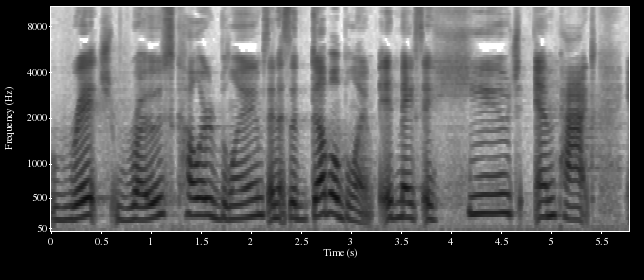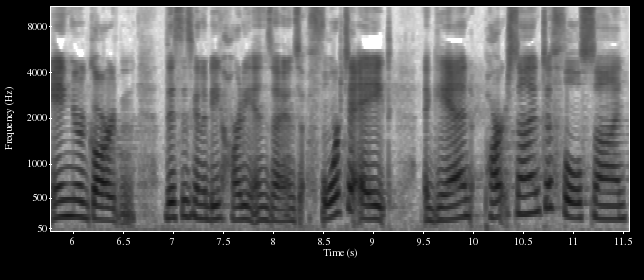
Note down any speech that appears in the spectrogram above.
rich rose colored blooms and it's a double bloom. It makes a huge impact in your garden. This is going to be hardy in zones four to eight. Again, part sun to full sun,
